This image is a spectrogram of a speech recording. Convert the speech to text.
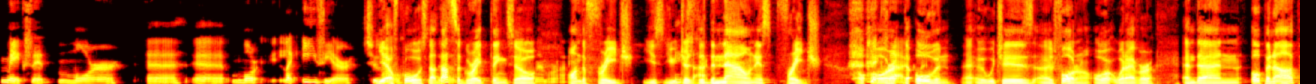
makes it more uh, uh, more like easier to yeah of course that that's a great thing so memorize. on the fridge you, you exactly. just the, the, noun is fridge or, exactly. the oven, uh, which is uh, il forno or whatever. And then open up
